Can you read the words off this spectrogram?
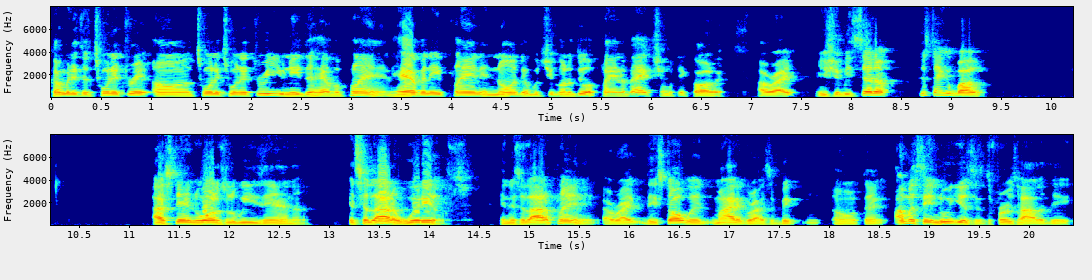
coming into 23 on uh, 2023 you need to have a plan having a plan and knowing that what you're to do a plan of action what they call it all right and you should be set up just think about i stay in new orleans louisiana it's a lot of what ifs and there's a lot of planning all right they start with mardi gras is a big um, thing i'm gonna say new year's is the first holiday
